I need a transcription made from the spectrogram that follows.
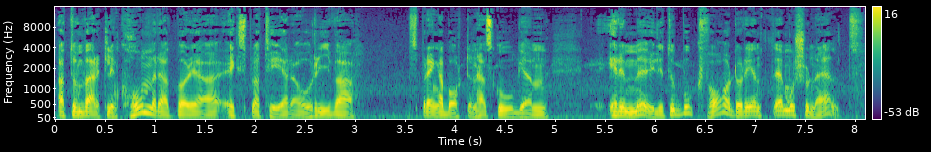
att de verkligen kommer att börja exploatera och riva, spränga bort den här skogen. Är det möjligt att bo kvar då rent emotionellt?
